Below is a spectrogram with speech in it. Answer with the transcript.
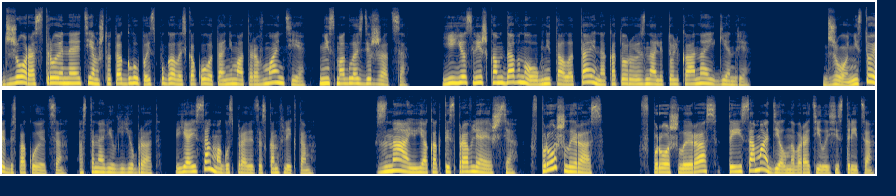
Джо, расстроенная тем, что так глупо испугалась какого-то аниматора в мантии, не смогла сдержаться. Ее слишком давно угнетала тайна, которую знали только она и Генри. «Джо, не стоит беспокоиться», — остановил ее брат. «Я и сам могу справиться с конфликтом». Знаю я, как ты справляешься. В прошлый раз... В прошлый раз ты и сама дел наворотила, сестрица.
